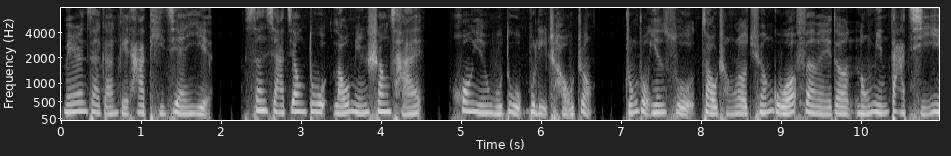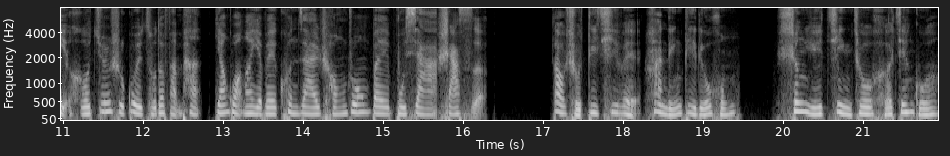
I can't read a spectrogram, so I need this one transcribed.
没人再敢给他提建议。三下江都，劳民伤财，荒淫无度，不理朝政。种种因素造成了全国范围的农民大起义和军事贵族的反叛，杨广呢也被困在城中，被部下杀死。倒数第七位汉灵帝刘宏，生于晋州河间国，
